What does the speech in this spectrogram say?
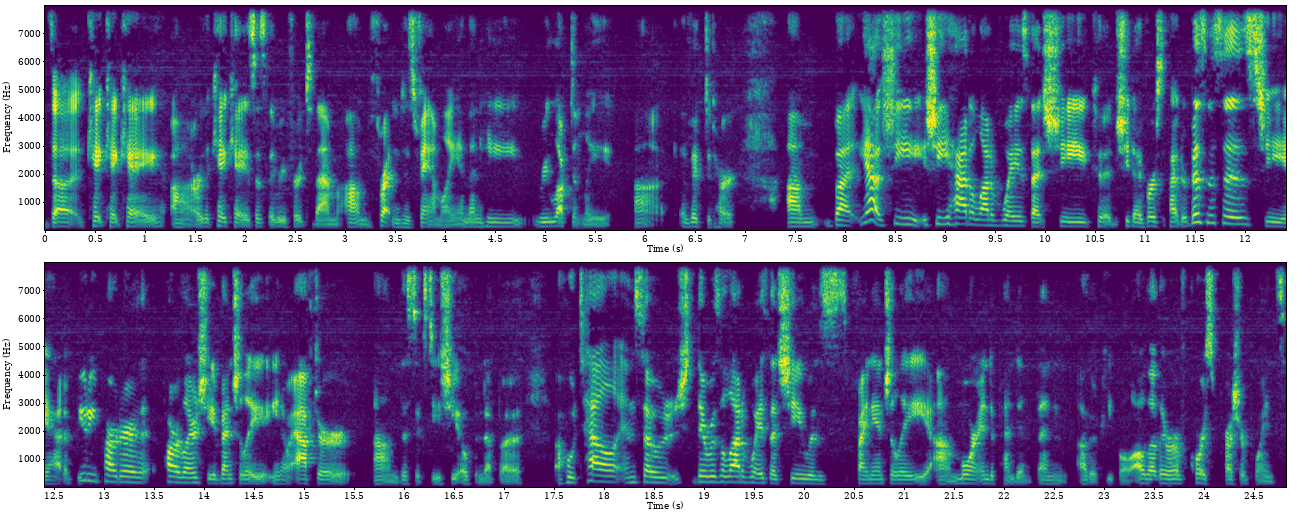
the KKK uh, or the KKs, as they referred to them, um, threatened his family, and then he reluctantly uh, evicted her. Um, but yeah, she she had a lot of ways that she could. She diversified her businesses. She had a beauty parlor. Parlor. She eventually, you know, after um, the 60s she opened up a, a hotel. And so there was a lot of ways that she was financially um, more independent than other people although there were of course pressure points.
